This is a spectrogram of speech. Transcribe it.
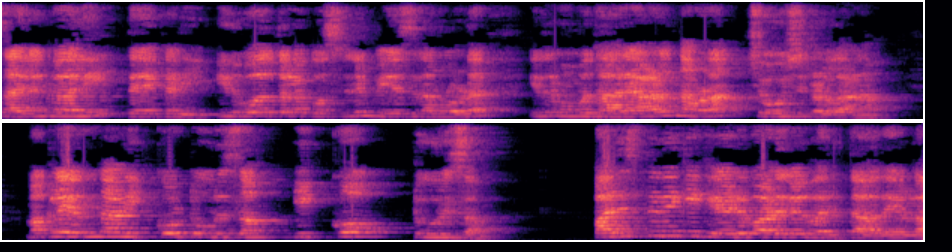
silent valley Thekkady. ഇതുപോലത്തെ ക്വസ്റ്റിനും പി എസ് സി നമ്മളോട് ഇതിനു മുമ്പ് ധാരാളം തവണ ചോദിച്ചിട്ടുള്ളതാണ്. മക്കളെ എന്താണ് ഇക്കോ ടൂറിസം? ഇക്കോ ടൂറിസം. പരിസ്ഥിതിക്ക് കേടുപാടുകൾ വരുത്താതെയുള്ള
